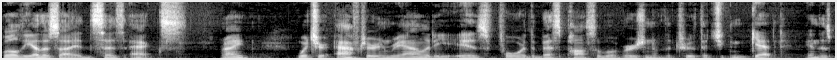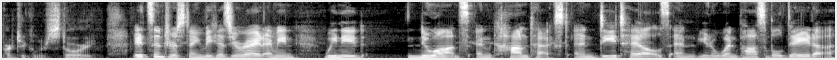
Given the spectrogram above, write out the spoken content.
well, the other side says X, right? What you're after in reality is for the best possible version of the truth that you can get in this particular story. It's interesting because you're right. I mean, we need nuance and context and details and, you know, when possible, data.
